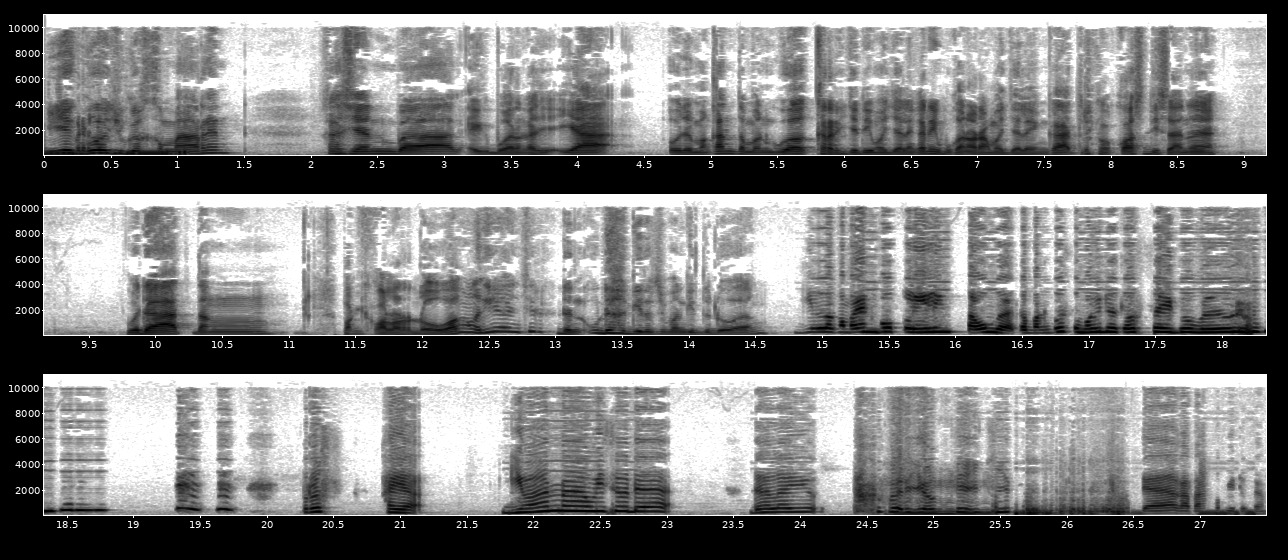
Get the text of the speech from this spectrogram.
Iya gue juga kemarin kasihan bang, eh bukan kasih, ya udah makan teman gue kerja di Majalengka nih bukan orang Majalengka terus ngekos di sana. Gue datang pakai kolor doang lagi anjir dan udah gitu cuman gitu doang Gila kemarin gue keliling tahu nggak teman gue semuanya udah selesai gue belum. Terus kayak gimana wisuda? Udah lah yuk. Jawab kayak gitu. Udah kata aku gitu kan.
